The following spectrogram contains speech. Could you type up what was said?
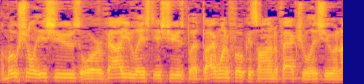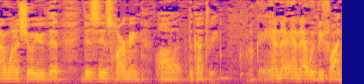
emotional issues or value-laced issues, but I want to focus on a factual issue, and I want to show you that this is harming uh, the country. Okay, and that, and that would be fine.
